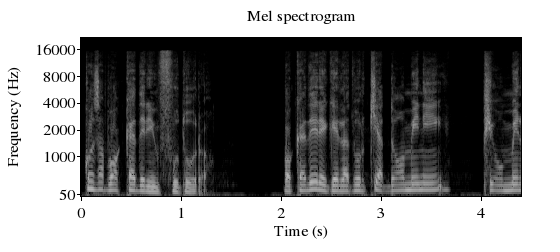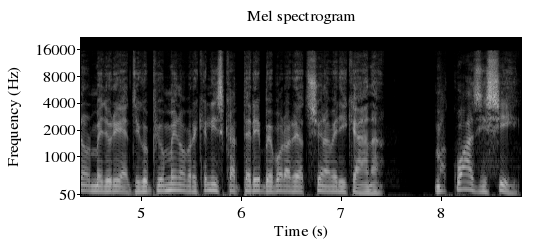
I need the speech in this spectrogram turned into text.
Cosa può accadere in futuro? Può accadere che la Turchia domini più o meno il Medio Oriente, più o meno perché lì scatterebbe poi la reazione americana ma quasi sì.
